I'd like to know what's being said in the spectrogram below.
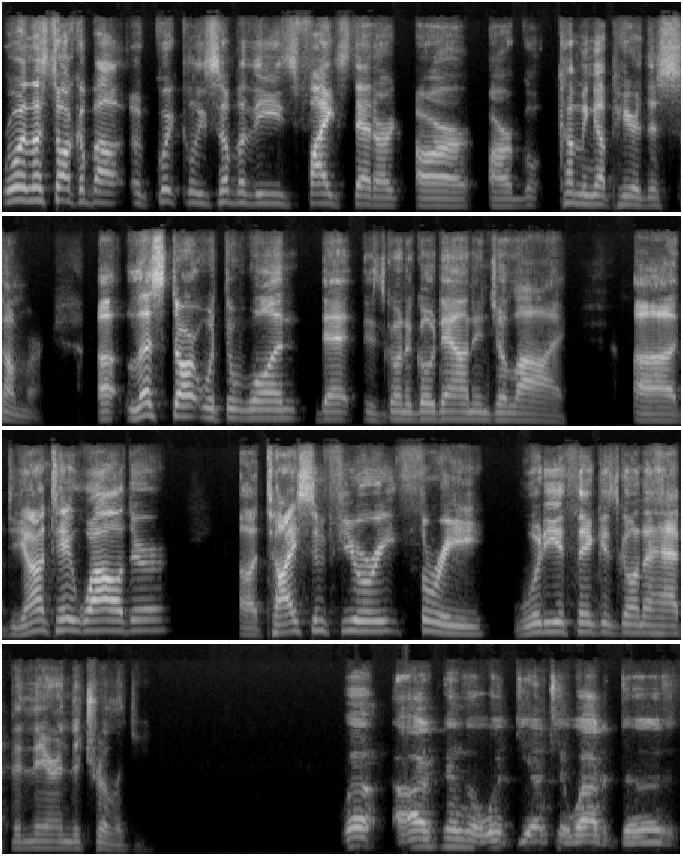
Roy, let's talk about uh, quickly some of these fights that are are are coming up here this summer. Uh, let's start with the one that is going to go down in July. Uh, Deontay Wilder, uh, Tyson Fury three. What do you think is going to happen there in the trilogy? Well, all depends on what Deontay Wilder does. If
